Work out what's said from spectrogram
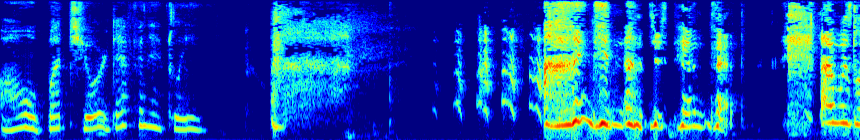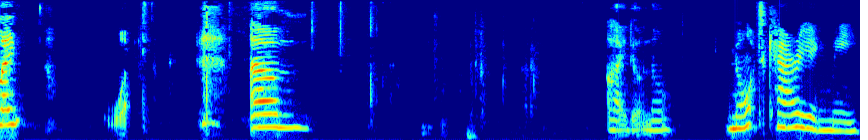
Oh, but you're definitely. I didn't understand that. I was like, what? Um, I don't know. not carrying me.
